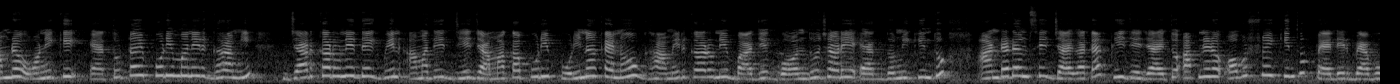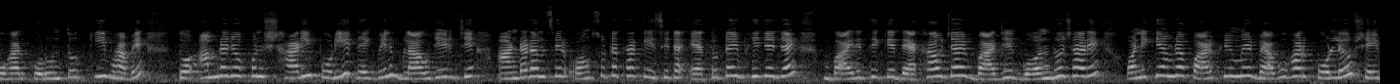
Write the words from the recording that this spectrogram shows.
আমরা অনেকে এতটাই পরিমাণের ঘামি, যার কারণে দেখবেন আমাদের যে জামা কাপড়ই পরি না কেন, ঘামের কারণে বাজে গন্ধ ছাড়ে একদমই কিন্তু আন্ডারআর্মসের জায়গাটা ভিজে যায়। তো আপনারা অবশ্যই কিন্তু প্যাডের ব্যবহার করুন। তো কীভাবে? তো আমরা যখন শাড়ি পরি, দেখবেন ব্লাউজের যে আন্ডারআর্মসের অংশটা থাকে, সেটা এতটাই ভিজে যায়, বাইরে থেকে দেখাও যায়, বাজে গন্ধ ছাড়ে। অনেকে আমরা পারফিউমের ব্যবহার করলেও সেই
